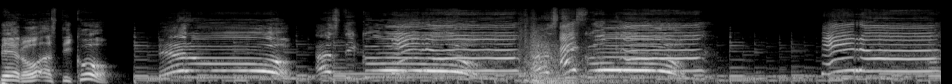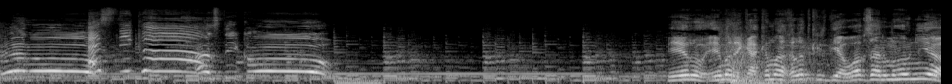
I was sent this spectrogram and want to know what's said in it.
پێرۆ ئەستیکۆ. پێرۆ! ئەستیکۆ! ئەستیکۆ! پێرۆ! پێرۆ! ئەستیکۆ! ئەستیکۆ! پێرۆ ئێمە ڕێگاکەمان غەڵەت کردیە وابزانم هەو نییە.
